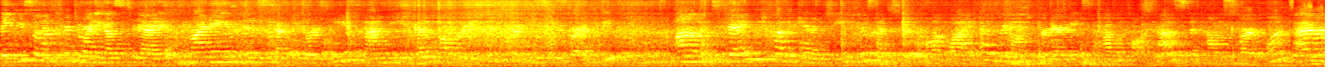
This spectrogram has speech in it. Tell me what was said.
thank you so much for joining us today. My name is Stephanie today we have Anna G presenting on why every entrepreneur needs to have a podcast and how to start one.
